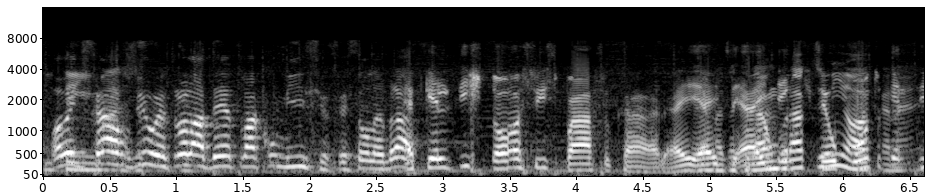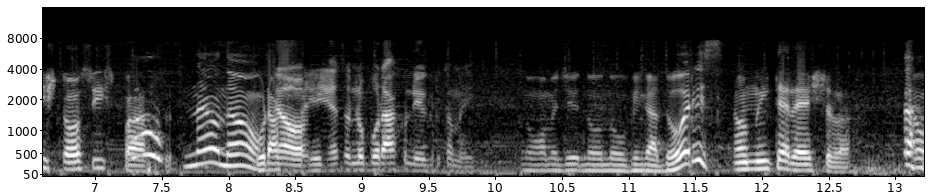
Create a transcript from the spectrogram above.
tem. Homem de Ferro viu, entrou lá dentro lá com míssil, vocês estão É lembrados? porque ele distorce o espaço, cara. Aí, É, aí, aquilo aí é um tem buraco que de minhoca, ponto que né? ele distorce o espaço. Não, não. Não, negro. ele entra no buraco negro também. No, Homem de, no, no Vingadores? Não, não interessa lá. Não,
